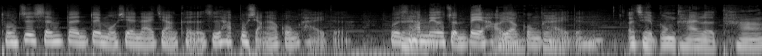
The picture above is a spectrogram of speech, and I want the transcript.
同志身份对某些人来讲，可能是他不想要公开的，或者是他没有准备好要公开的，而且公开了他。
